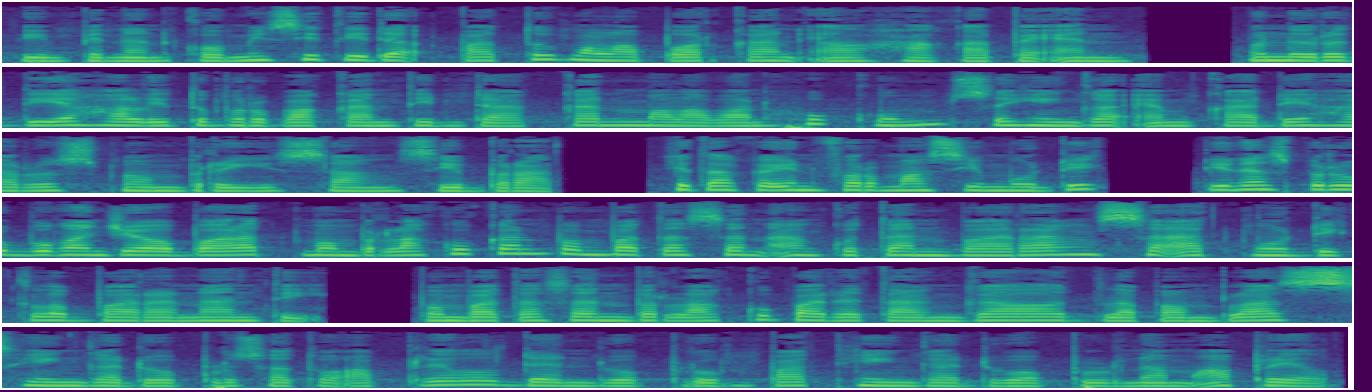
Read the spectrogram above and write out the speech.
pimpinan komisi tidak patuh melaporkan LHKPN. Menurut dia hal itu merupakan tindakan melawan hukum sehingga MKD harus memberi sanksi berat. Kita ke informasi mudik. Dinas Perhubungan Jawa Barat memperlakukan pembatasan angkutan barang saat mudik lebaran nanti. Pembatasan berlaku pada tanggal 18 hingga 21 April dan 24 hingga 26 April.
